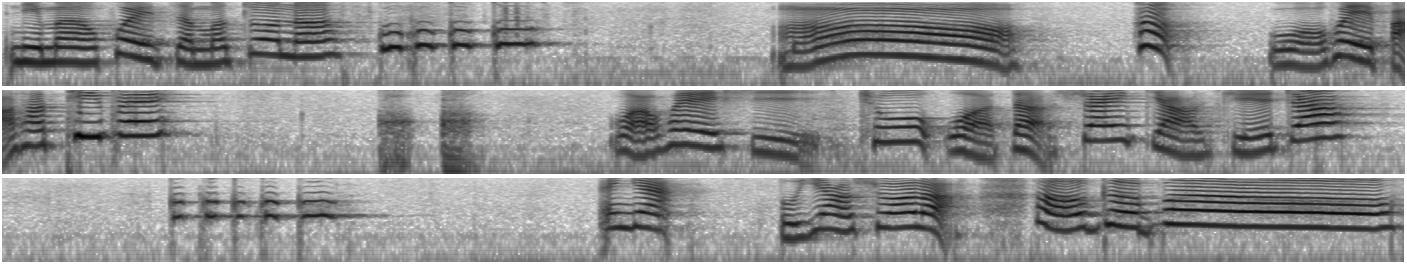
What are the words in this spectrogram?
你们会怎么做呢？”“咕咕咕咕，哦，哼，我会把它踢飞。”“我会使出我的摔跤绝招。”“咕咕咕咕咕，哎呀，不要说了，好可怕哦！”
